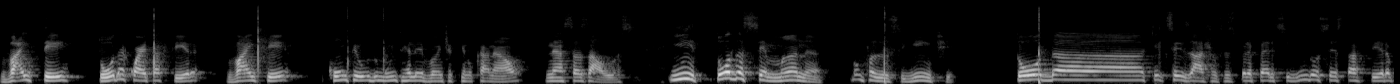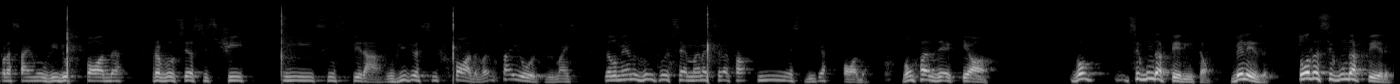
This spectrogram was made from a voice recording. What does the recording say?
vai ter, toda quarta-feira vai ter conteúdo muito relevante aqui no canal nessas aulas. E toda semana, vamos fazer o seguinte: toda. O que, que vocês acham? Vocês preferem segunda ou sexta-feira para sair um vídeo foda para você assistir e se inspirar? Um vídeo assim foda, vai sair outros, mas pelo menos um por semana que você vai falar, hum, esse vídeo é foda. Vamos fazer aqui, ó. Vamos, segunda-feira, então. Beleza. Toda segunda-feira.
